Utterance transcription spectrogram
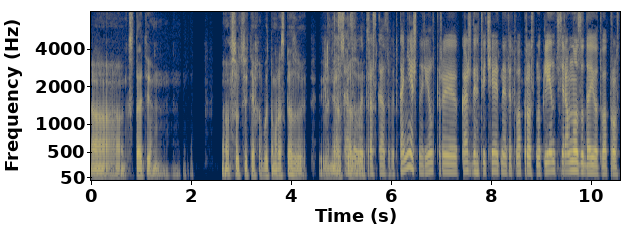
А, кстати, в соцсетях об этом рассказывают или не рассказывают? Рассказывают, рассказывают. Конечно, риэлторы, каждый отвечает на этот вопрос, но клиент все равно задает вопрос.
